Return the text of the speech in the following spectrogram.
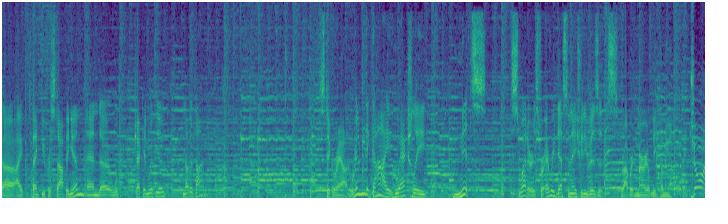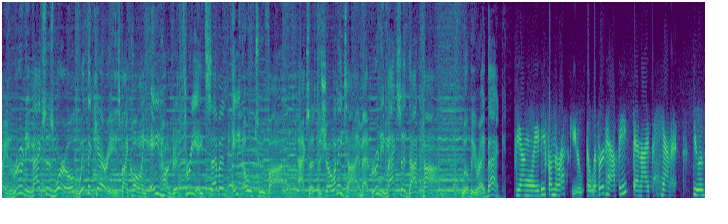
Uh, I thank you for stopping in, and uh, we'll check in with you another time. Stick around. We're going to meet a guy who actually knits sweaters for every destination he visits. Robert and Mary will be coming up. Join Rudy Maxa's World with the Careys by calling 800 387 8025. Access the show anytime at rudymaxa.com. We'll be right back. The young lady from the rescue delivered happy, and I panicked. He was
